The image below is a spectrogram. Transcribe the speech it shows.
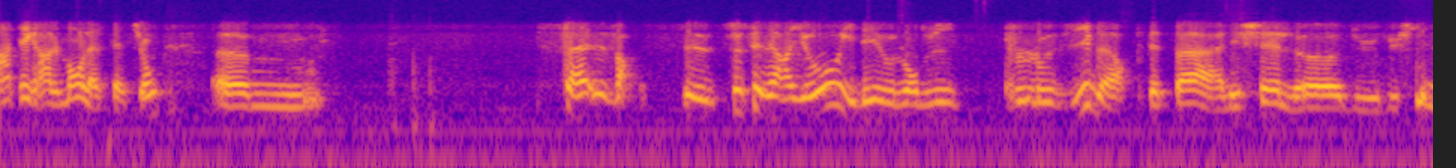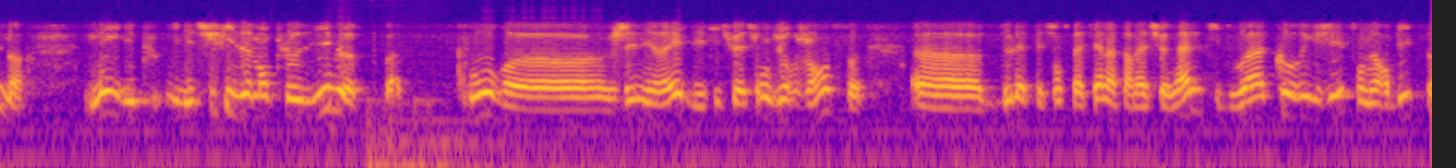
intégralement la station. Ce, scénario, il est aujourd'hui plausible, alors peut-être pas à l'échelle euh, du, film, mais il est, suffisamment plausible pour euh, générer des situations d'urgence euh, de la Station spatiale internationale qui doit corriger son orbite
